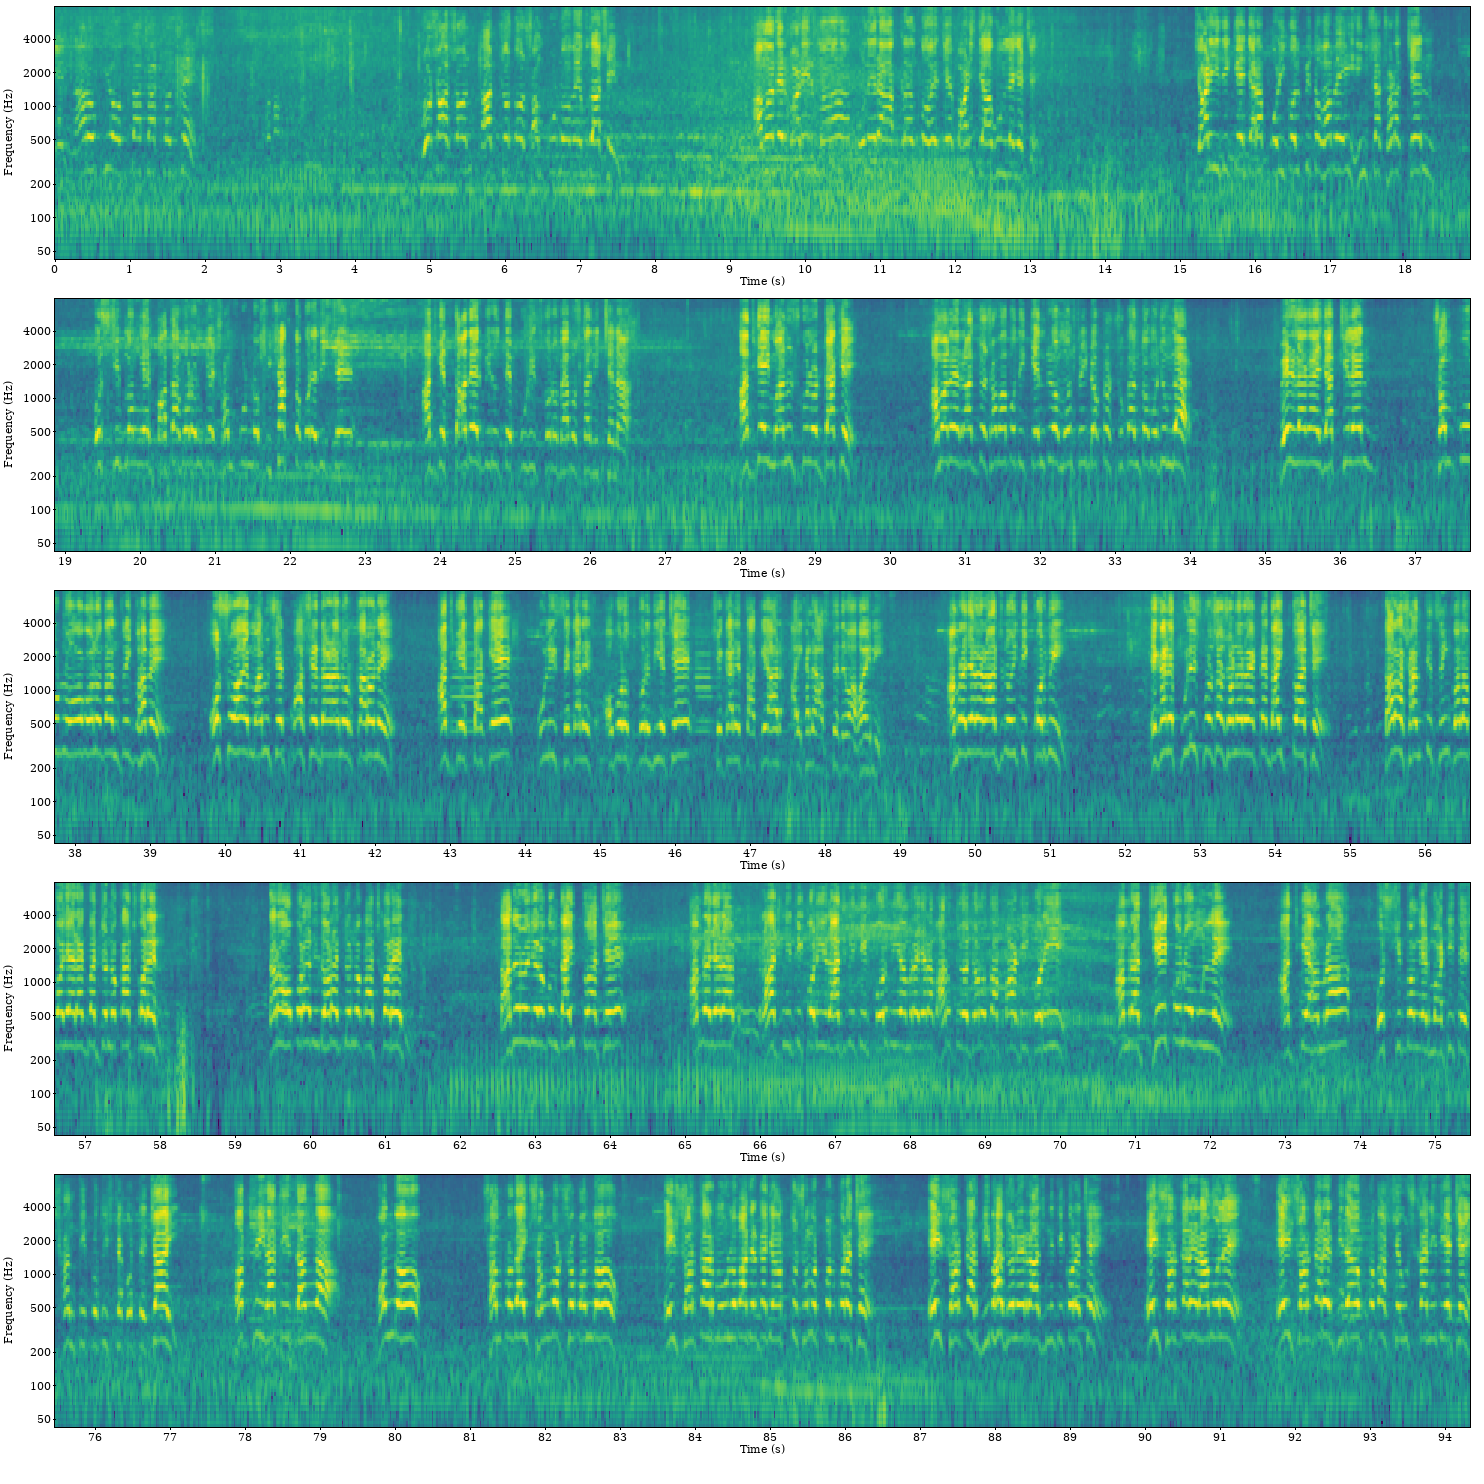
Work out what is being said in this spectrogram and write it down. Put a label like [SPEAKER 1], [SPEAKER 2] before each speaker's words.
[SPEAKER 1] যে নারকীয় অত্যাচার চলছে। প্রশাসন কার্যত সম্পূর্ণভাবে উদাসীন। আমাদের বাড়ির মা বোনেরা আক্রান্ত হয়েছে, বাড়িতে আগুন লেগেছে। চারিদিকে যারা পরিকল্পিতভাবে এই হিংসা ছড়াচ্ছেন, পশ্চিমবঙ্গের বাতাবরণকে সম্পূর্ণ বিষাক্ত করে দিচ্ছে। আজকে তাদের বিরুদ্ধে পুলিশ কোনো ব্যবস্থা নিচ্ছে না। আজকে এই মানুষগুলোর ডাকে আমাদের রাজ্য সভাপতি কেন্দ্রীয় মন্ত্রী ডক্টর সুকান্ত মজুমদার বেলডাঙ্গায় যাচ্ছিলেন সম্পূর্ণ অগণতান্ত্রিকভাবে অসহায় মানুষের পাশে দাঁড়ানোর কারণে আজকে তাকে পুলিশ সেখানে অবরোধ করে দিয়েছে, সেখানে তাকে আর এখানে আসতে দেওয়া হয়নি। আমরা যারা রাজনৈতিক কর্মী, এখানে পুলিশ প্রশাসনেরও একটা দায়িত্ব আছে। তারা শান্তি শৃঙ্খলা বজায় রাখবার জন্য কাজ করেন। তারা অপরাধী ধরার জন্য কাজ করেন। তাদেরও যেরকম দায়িত্ব আছে, আমরা যারা রাজনীতি করি, রাজনীতির কর্মী, আমরা যারা ভারতীয় জনতা পার্টি করি, আমরা যে কোনো মূল্যে আজকে আমরা পশ্চিমবঙ্গের মাটিতে শান্তি প্রতিষ্ঠা করতে চাই। ভাতৃঘাতির দাঙ্গা বন্ধ হোক, সাম্প্রদায়িক সংঘর্ষ বন্ধ হোক এই সরকার মৌলবাদের কাছে আত্মসমর্পণ করেছে। এই সরকার বিভাজনের রাজনীতি করেছে। এই সরকারের আমলে, এই সরকারের বিধায়ক প্রকাশ্যে উস্কানি দিয়েছে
